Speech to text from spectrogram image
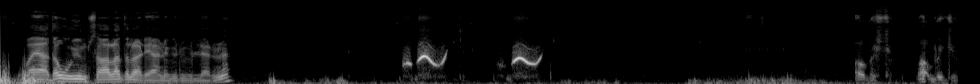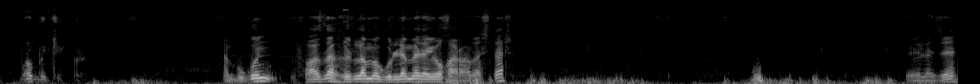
Bayağı da uyum sağladılar yani birbirlerine. Babacık, babacık, babacık. Bugün fazla hırlama gulleme de yok arkadaşlar. Böylece.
